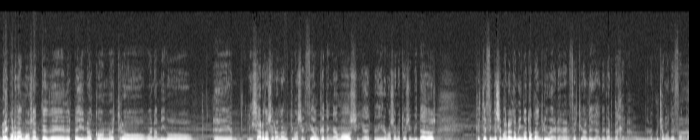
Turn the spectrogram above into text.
recordamos antes de despedirnos con nuestro buen amigo eh, Lisardo, será la última sección que tengamos y ya despediremos a nuestros invitados. Que este fin de semana, el domingo, toca Andrew Bear en el Festival de Jazz de Cartagena. Que lo escuchamos de fondo.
